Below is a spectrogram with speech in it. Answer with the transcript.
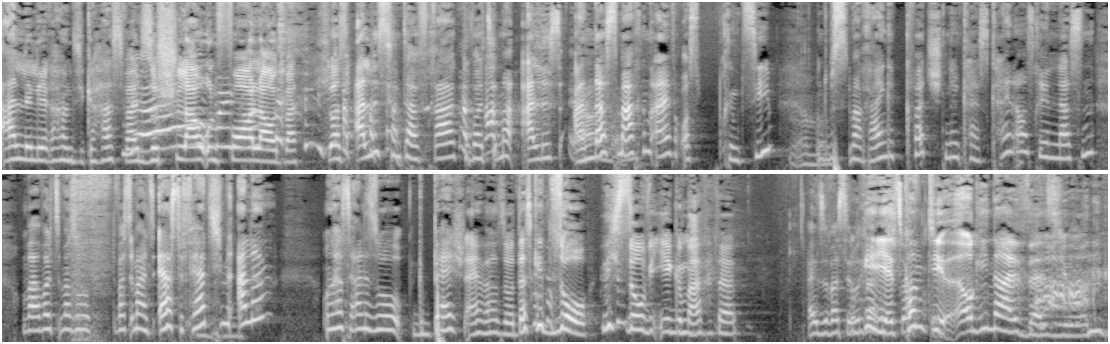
alle Lehrer haben dich gehasst, weil du so schlau und vorlaut warst. Du hast alles hinterfragt, du wolltest immer alles anders machen, einfach aus Prinzip. und du bist immer reingequatscht, ne, kannst keinen ausreden lassen. Und war, wolltest immer so, du warst immer als Erste fertig mit allem. Und hast alle so gebasht einfach so. Das geht so, nicht so, wie ihr gemacht habt. Also was den Okay, jetzt kommt die Originalversion.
